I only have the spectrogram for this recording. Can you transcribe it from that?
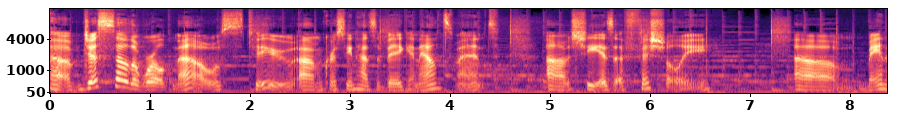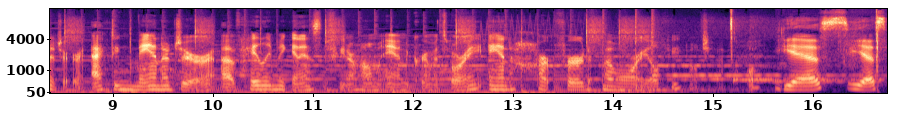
Um, just so the world knows, too, um, Kristine has a big announcement. Uh, she is officially um, manager, acting manager of Haley McGinnis Funeral Home and Crematory and Hartford Memorial Funeral Chapel. Yes, yes.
